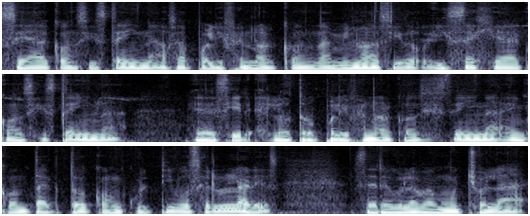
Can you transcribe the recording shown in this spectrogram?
Sea con cisteína, o sea, polifenol con aminoácido, y CGA con cisteína. es decir, el otro polifenol con cisteína, en contacto con cultivos celulares, se regulaba mucho la,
